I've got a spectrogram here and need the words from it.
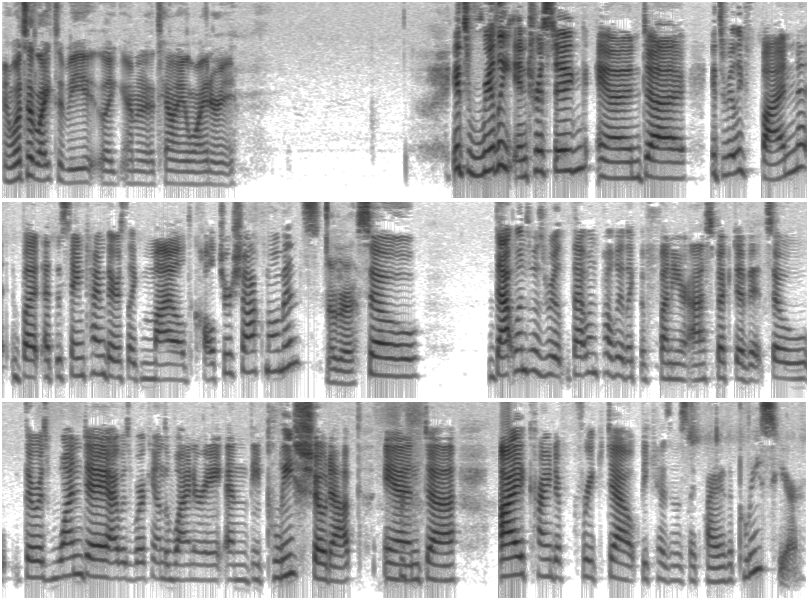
And what's it like to be like in an Italian winery? It's really interesting and uh, it's really fun, but at the same time, there's like mild culture shock moments. Okay. So that one's was real that one's probably like the funnier aspect of it so there was one day i was working on the winery and the police showed up and uh, I kind of freaked out because I was like, why are the police here?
